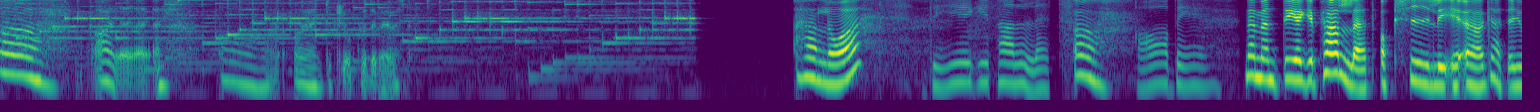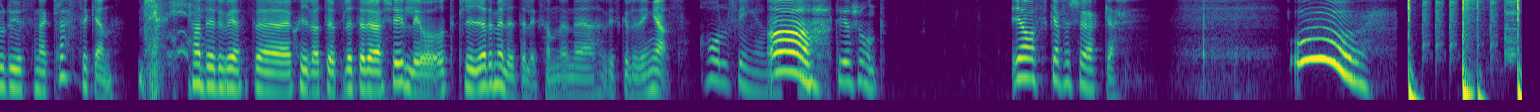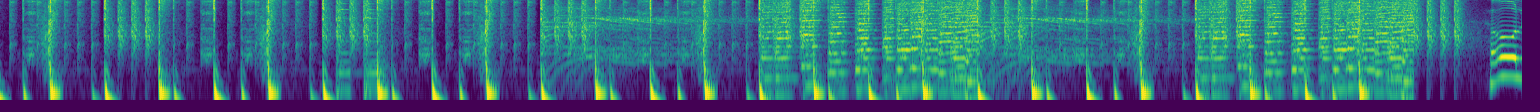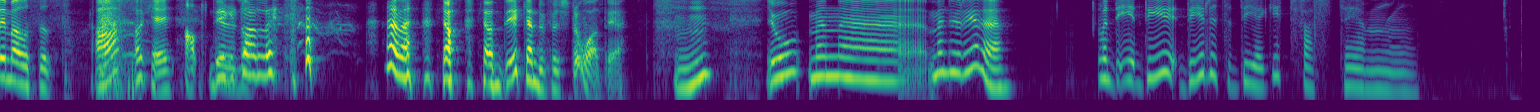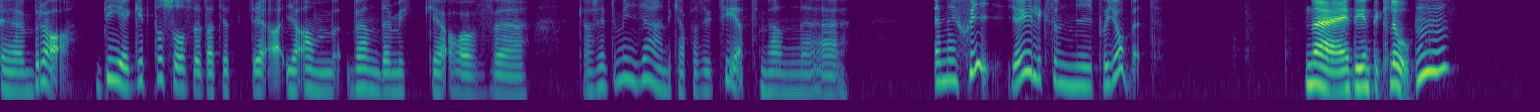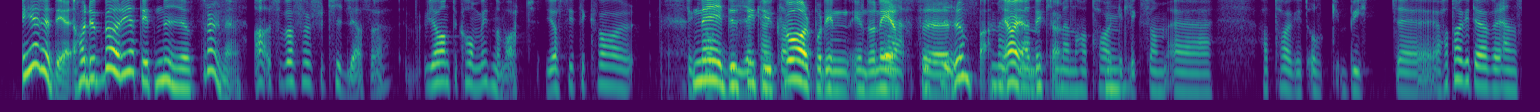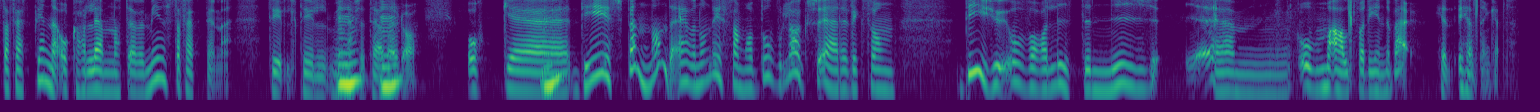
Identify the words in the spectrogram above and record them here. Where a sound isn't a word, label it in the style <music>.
Oh, aj, aj, aj. Oh, jag är inte klok under mig. Hallå? Deg i pallet, Oh. AB. Nej men deg i pallet och chili i ögat. Jag gjorde just den här klassiken. <laughs> Hade du vet eh, skivat upp lite rödchili och, och kliade mig lite liksom nu när vi skulle ringas. Håll fingrarna Åh, styr. det gör så ont. Jag ska försöka. Uh. Moses. Ja, okej. <laughs> Pallet. <laughs> Nej, men, ja, ja, det kan du förstå att det är. Mm. Jo, men, eh, men hur är det? Men det, är- det, det är lite degigt fast ehm, eh, bra. Degigt på så sätt att jag, jag, använder mycket av, eh, kanske inte min hjärnkapacitet, men eh, energi. Jag är liksom ny på jobbet. Nej, det är inte klokt. Mm. Är det det? Har du börjat ditt nya uppdrag nu? Ja, så bara för att förtydliga så. Jag har inte kommit någon vart. Jag sitter kvar. liksom, Nej, du i sitter ju kvar på din Ja, precis. Indones-rumpa. Men, ja, ja, men, det är klart. men har tagit Mm. liksom eh, har tagit och bytt eh, har tagit över en stafettpinne och har lämnat över min stafettpinne till, till min Mm, efterträdare mm. då. Och eh, det är spännande, även om det är samma bolag så är det liksom det är ju att vara lite ny ehm, om allt vad det innebär helt, helt enkelt.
